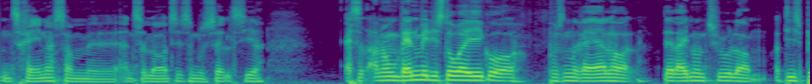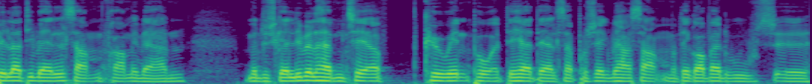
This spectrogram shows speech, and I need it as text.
en træner som øh, Ancelotti, som du selv siger, altså der er nogle vanvittigt store egoer på sådan en realhold. Det er der ikke nogen tvivl om. Og de spillere, de vil alle sammen frem i verden. Men du skal alligevel have dem til at købe ind på, at det her det er altså et projekt, vi har sammen. Og det kan godt være, at du øh,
